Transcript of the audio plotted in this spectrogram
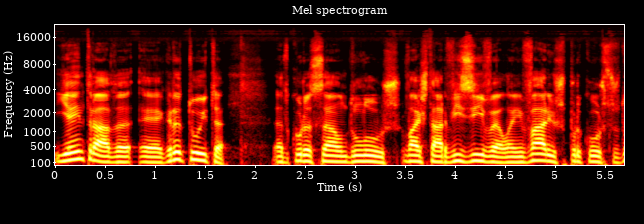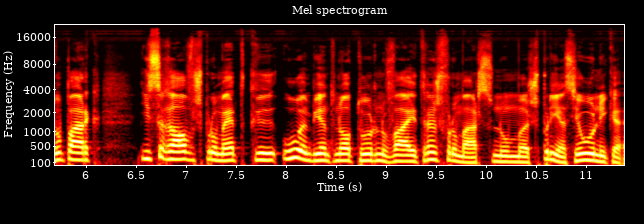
e a entrada é gratuita. A decoração de luz vai estar visível em vários percursos do parque e Serralves promete que o ambiente noturno vai transformar-se numa experiência única.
